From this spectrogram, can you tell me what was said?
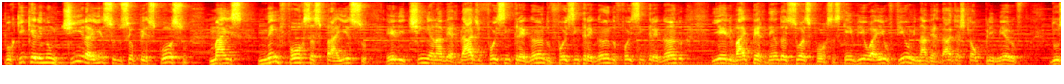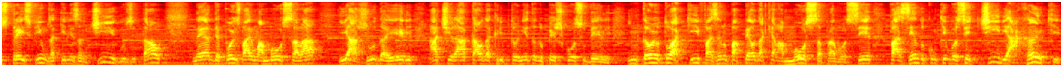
Por que, que ele não tira isso do seu pescoço? Mas nem forças para isso ele tinha, na verdade, foi se entregando, foi se entregando, foi se entregando e ele vai perdendo as suas forças. Quem viu aí o filme, na verdade, acho que é o primeiro dos três filmes, aqueles antigos e tal, né? Depois vai uma moça lá e ajuda ele a tirar a tal da kriptonita do pescoço dele. Então eu tô aqui fazendo o papel daquela moça para você, fazendo com que você tire, arranque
